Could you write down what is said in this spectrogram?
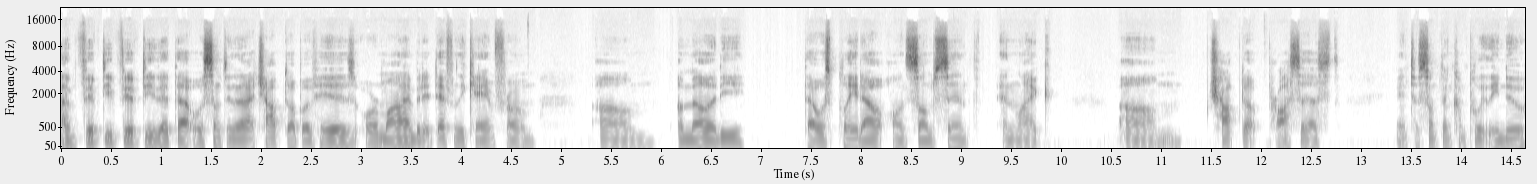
I'm 50 50 that that was something that I chopped up of his or mine, but it definitely came from um, a melody that was played out on some synth and like um, chopped up, processed into something completely new.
